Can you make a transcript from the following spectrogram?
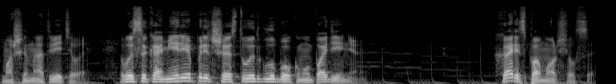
Машина ответила. «Высокомерие предшествует глубокому падению». Харрис поморщился.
